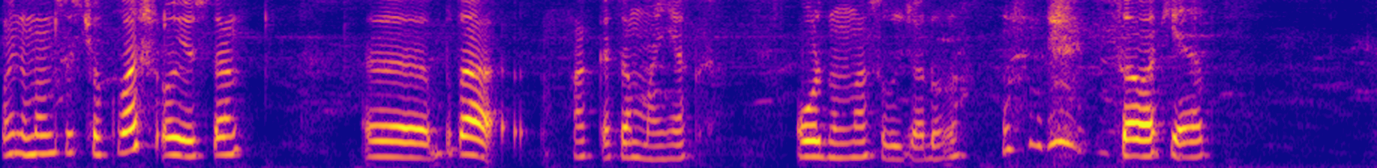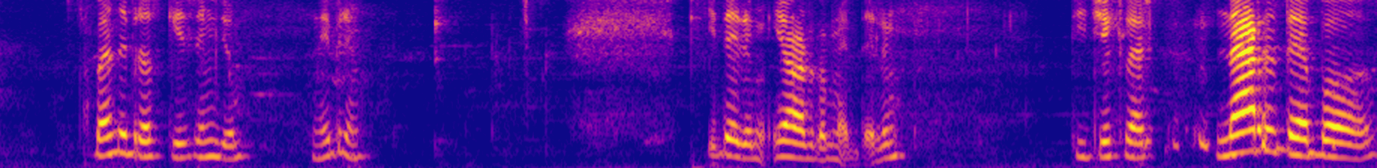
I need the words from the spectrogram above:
oynamamıza çok var. O yüzden e, bu da hakikaten manyak. Oradan nasıl ucar onu? Salak ya. Ben de biraz gezeyim diyorum. Ne bileyim. Gidelim yardım edelim. Diyecekler. Nerede bu?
